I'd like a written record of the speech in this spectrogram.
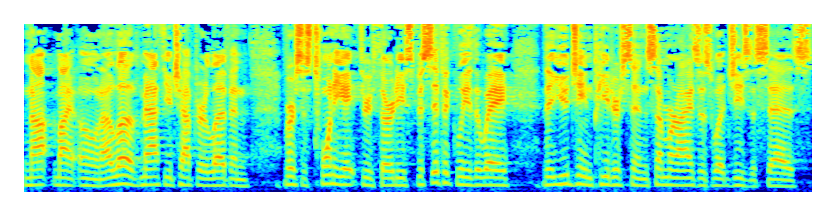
not my own. I love Matthew chapter 11, verses 28 through 30, specifically the way that Eugene Peterson summarizes what Jesus says.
